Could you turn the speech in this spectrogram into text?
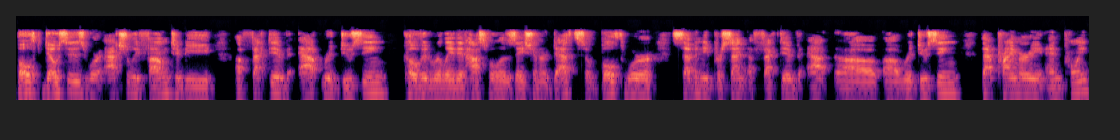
both doses were actually found to be effective at reducing COVID related hospitalization or death. So both were 70% effective at uh, uh, reducing that primary endpoint.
